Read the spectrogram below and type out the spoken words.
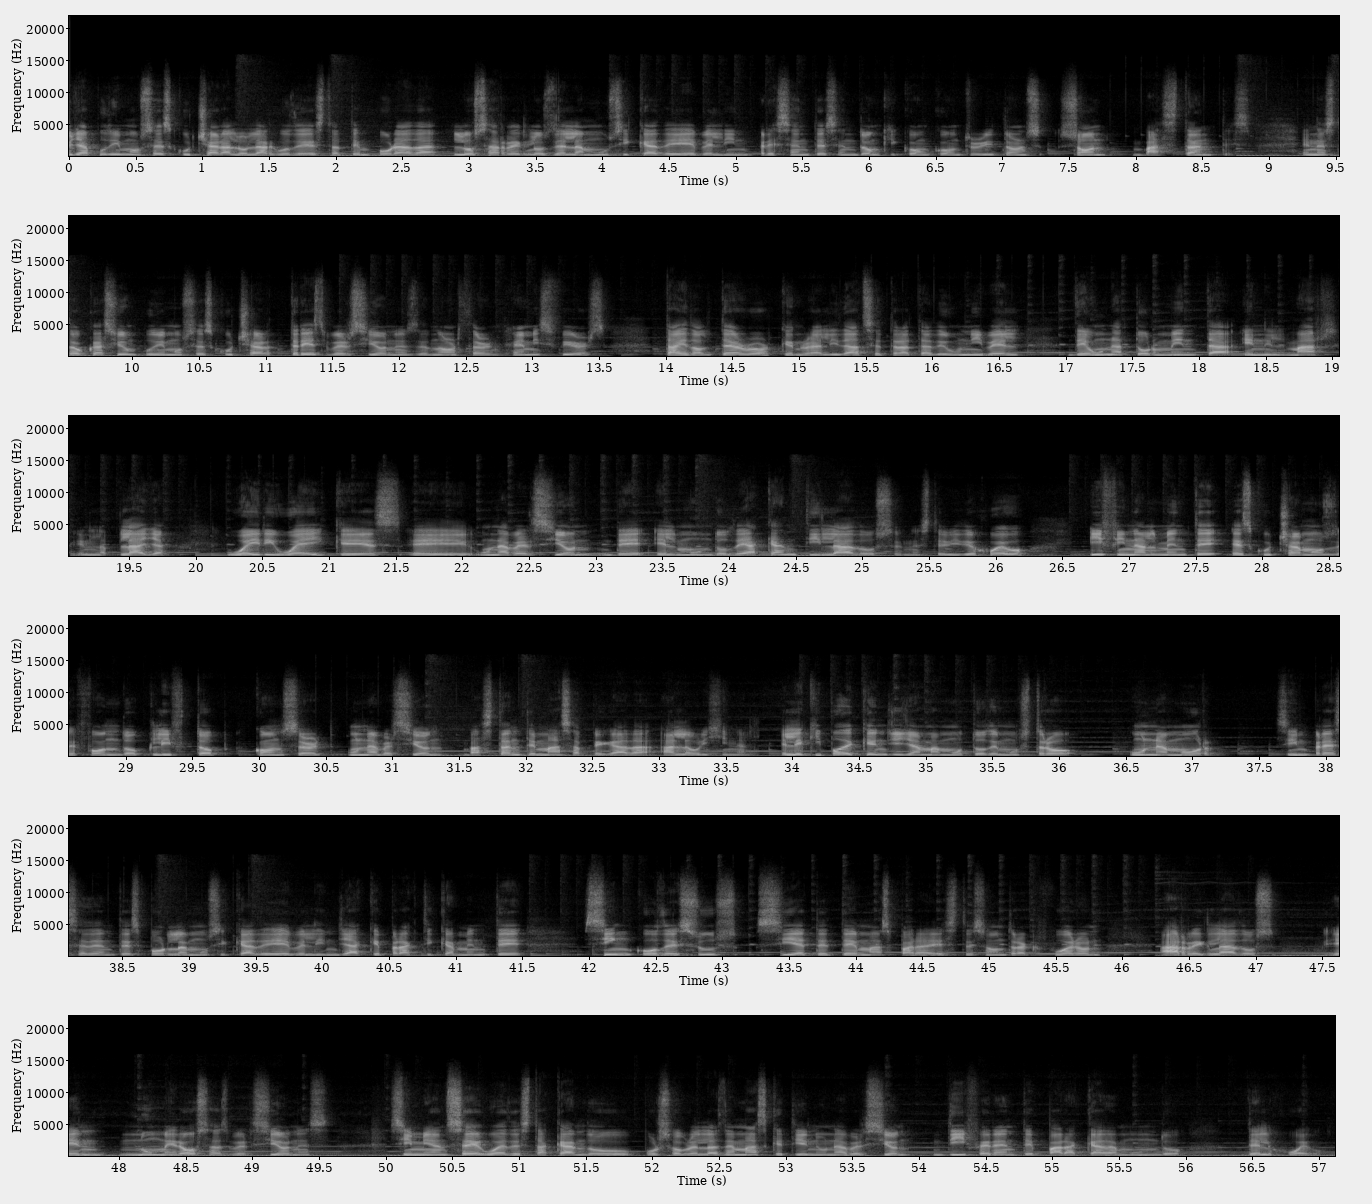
Como ya pudimos escuchar a lo largo de esta temporada, los arreglos de la música de Evelyn presentes en Donkey Kong Country Returns son bastantes. En esta ocasión pudimos escuchar tres versiones de Northern Hemispheres, Tidal Terror, que en realidad se trata de un nivel de una tormenta en el mar, en la playa, Weighty Way, que es eh, una versión de El mundo de acantilados en este videojuego, y finalmente escuchamos de fondo Clifftop Concert, una versión bastante más apegada a la original. El equipo de Kenji Yamamoto demostró un amor sin precedentes por la música de Evelyn, ya que prácticamente cinco de sus siete temas para este soundtrack fueron arreglados en numerosas versiones. Simian Sewe destacando por sobre las demás que tiene una versión diferente para cada mundo del juego.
